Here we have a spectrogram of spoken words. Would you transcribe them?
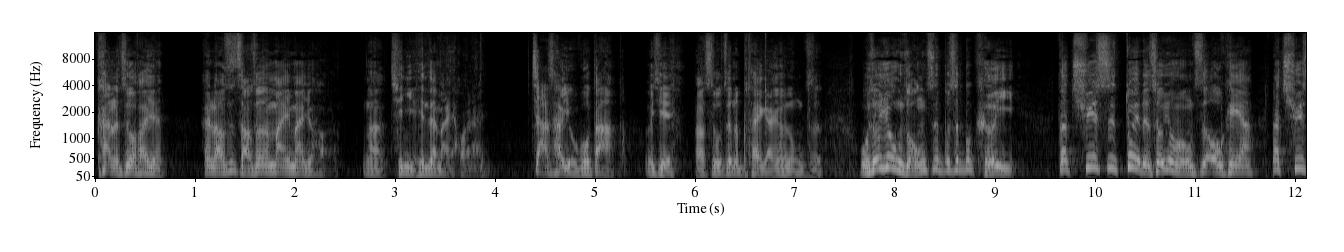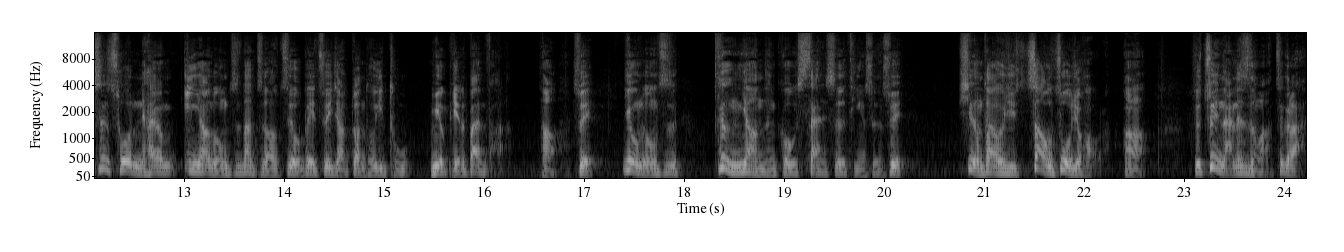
看了之后发现，哎，老师早知道卖一卖就好了。那前几天再买回来，价差有够大，而且老师我真的不太敢用融资。我说用融资不是不可以，那趋势对的时候用融资 OK 啊，那趋势错了你还要硬要融资，那只好只有被追缴断头一途，没有别的办法了啊。所以用融资更要能够散射停损，所以系统带回去照做就好了啊。所以最难的是什么？这个啦，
